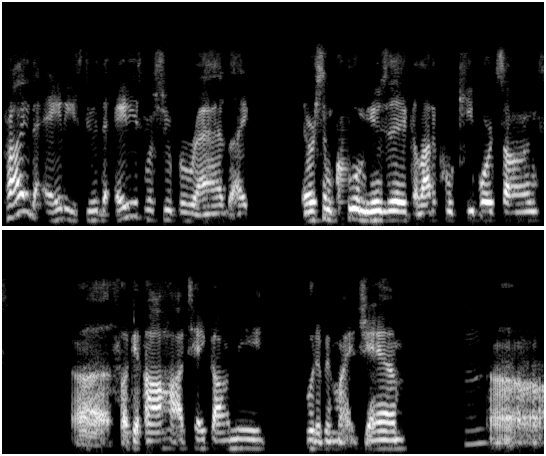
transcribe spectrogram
probably the eighties, dude. The eighties were super rad. Like there was some cool music, a lot of cool keyboard songs. Uh, fucking aha, take on me would have been my jam. Mhm. Uh,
